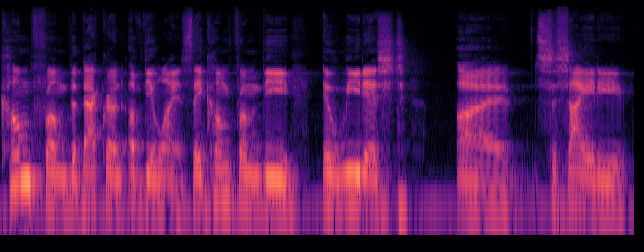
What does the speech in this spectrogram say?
come from the background of the Alliance. They come from the elitist uh, society,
